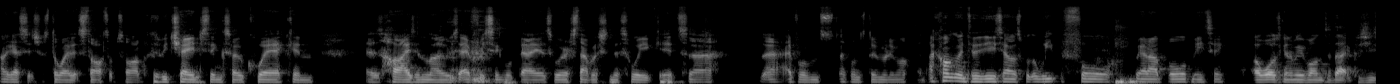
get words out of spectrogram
I guess it's just the way that startups are because we change things so quick and as highs and lows every single day as we're establishing this week. It's uh, uh, everyone's everyone's doing really well. I can't go into the details, but the week before we had our board meeting. I was going to move on to that because you,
